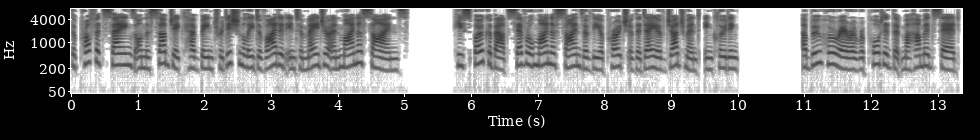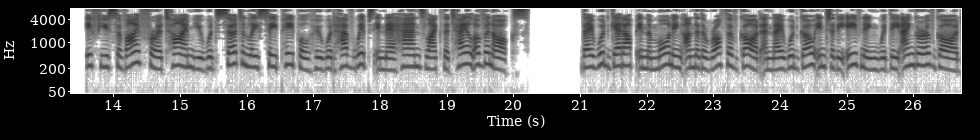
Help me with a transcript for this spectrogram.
The Prophet's sayings on the subject have been traditionally divided into major and minor signs. He spoke about several minor signs of the approach of the Day of Judgment, including Abu Huraira reported that Muhammad said, "...if you survive for a time you would certainly see people who would have whips in their hands like the tail of an ox." They would get up in the morning under the wrath of God and they would go into the evening with the anger of God."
